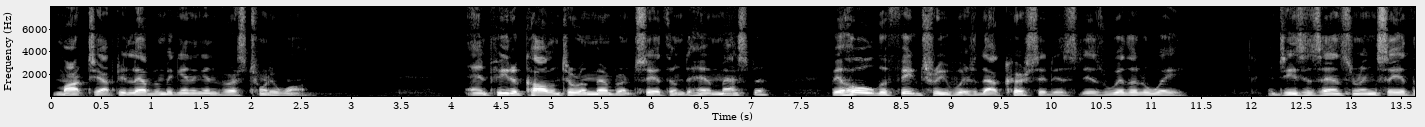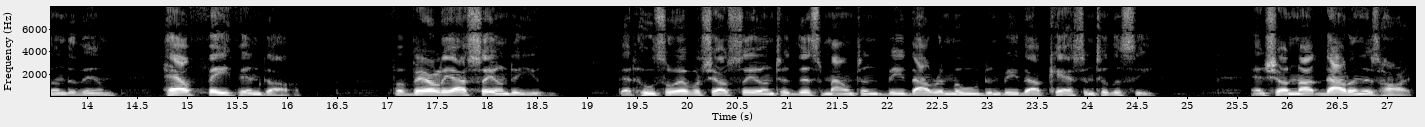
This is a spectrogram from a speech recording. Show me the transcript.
Mark chapter 11, beginning in verse 21. And Peter, calling to remembrance, saith unto him, Master, behold, the fig tree which thou cursedest is withered away. And Jesus answering saith unto them, Have faith in God. For verily I say unto you, that whosoever shall say unto this mountain, Be thou removed and be thou cast into the sea, and shall not doubt in his heart,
